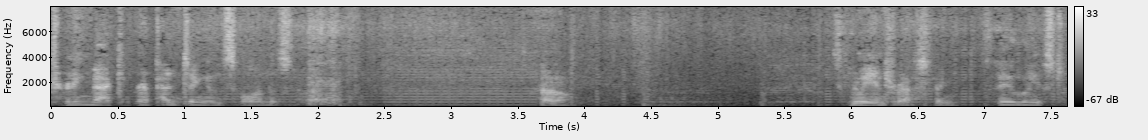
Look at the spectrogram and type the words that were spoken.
turning back and repenting and so on and so. So it's gonna be interesting, to say the least.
